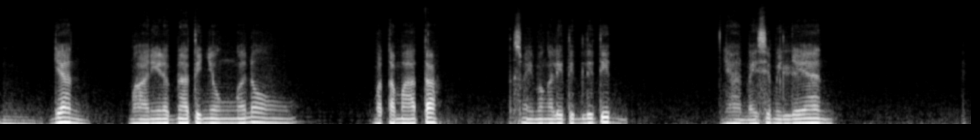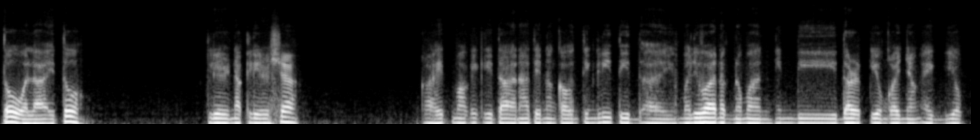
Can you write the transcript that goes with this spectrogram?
Mm, Yan. Maaninag natin yung ano, mata-mata. Tapos may mga litid-litid. Yan, may similya yan. Ito, wala ito. Clear na clear siya. Kahit makikita natin ng kaunting litid ay maliwanag naman, hindi dark yung kanyang egg yolk.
